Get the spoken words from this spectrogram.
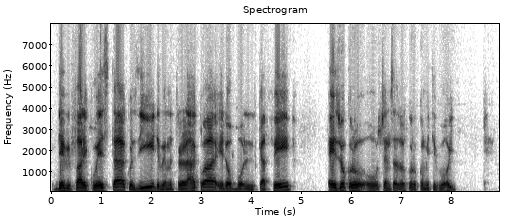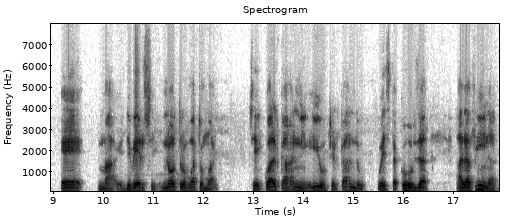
devi fare questa così, devi mettere l'acqua e dopo il caffè e zucchero o senza zucchero come ti vuoi, è, ma diversi, non ho trovato mai se qualche anno io cercando questa cosa, alla fine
